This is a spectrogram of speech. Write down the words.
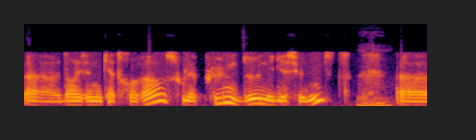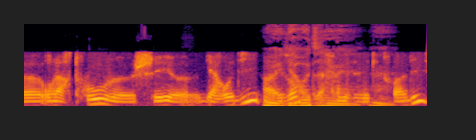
dans les années 80 sous la plume de négationnistes. on la retrouve chez Garodi, par exemple, à la fin des années 90.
